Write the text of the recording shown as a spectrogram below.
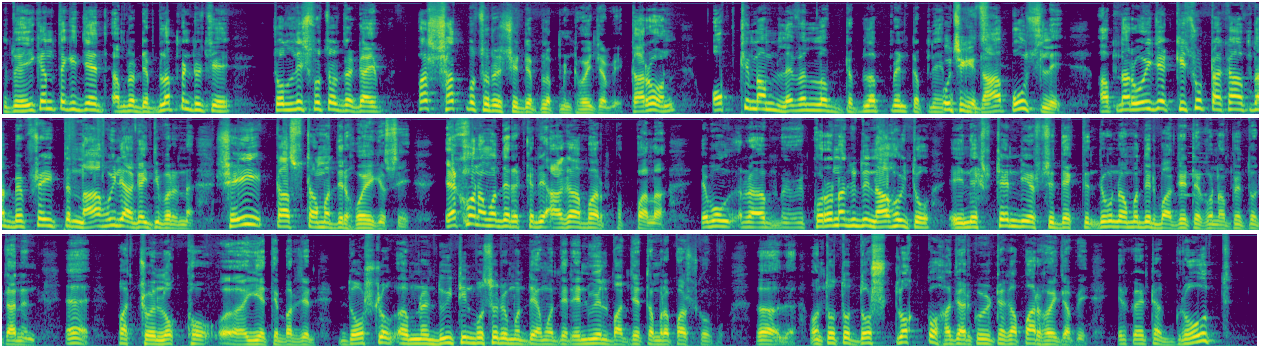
কিন্তু এইখান থেকে যে আমরা ডেভেলপমেন্ট হচ্ছে চল্লিশ বছর জায়গায় পাঁচ সাত বছরে সে ডেভেলপমেন্ট হয়ে যাবে। কারণ অপটিমাম লেভেল অফ ডেভেলপমেন্ট আপনি। না পৌঁছলে আপনার ওই যে কিছু টাকা আপনার ব্যবসায়িকতে না হইলে আগাইতে পারে না সেই কাজটা আমাদের হয়ে গেছে। এখন আমাদের এখানে আগাবার পালা। এবং করোনা যদি না হইতো, এই নেক্সট টেন ইয়ার্সে দেখতেন, যেমন আমাদের বাজেট এখন আপনি তো জানেন হ্যাঁ পাঁচ ছয় লক্ষ ইয়েতে বাজেট দশ লক্ষ, আমরা দুই তিন বছরের মধ্যে আমাদের অ্যানুয়াল বাজেট আমরা পাস করব অন্তত দশ লক্ষ হাজার কোটি টাকা পার হয়ে যাবে। এরকম একটা growth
